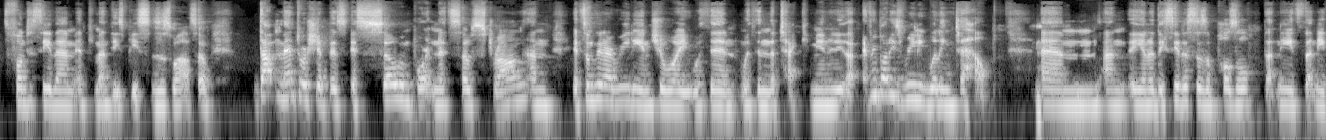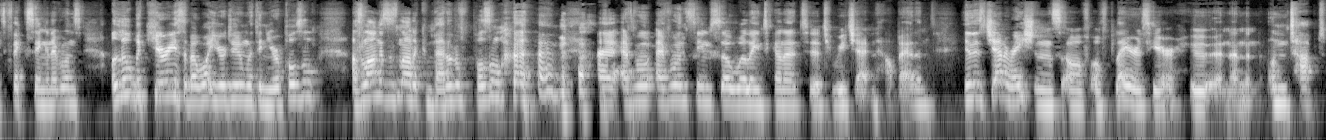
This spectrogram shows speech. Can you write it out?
it's fun to see them implement these pieces as well. So that mentorship is is so important it's so strong and it's something i really enjoy within within the tech community that everybody's really willing to help. Hmm. um, and you know they see this as a puzzle that needs that needs fixing and everyone's a little bit curious about what you're doing within your puzzle. As long as it's not a competitive puzzle uh, everyone everyone seems so willing to kind of to, to reach out and help out. And you know, there's generations of, of players here who and, and an untapped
